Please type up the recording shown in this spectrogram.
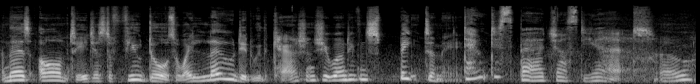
and there's Auntie just a few doors away loaded with cash, and she won't even speak to me. Don't despair just yet. Oh?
